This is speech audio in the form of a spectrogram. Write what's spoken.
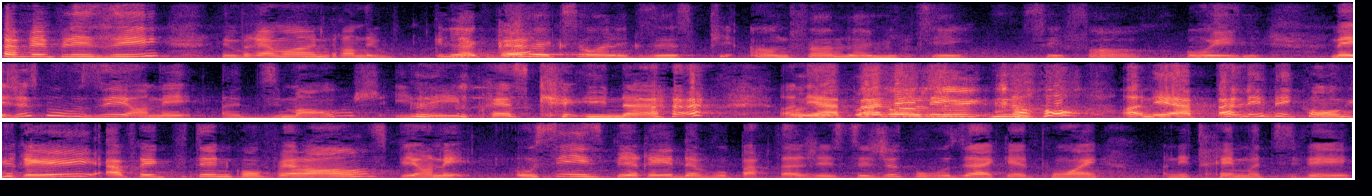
ça fait plaisir. C'est vraiment une grande dé- La découverte. connexion, elle existe. Puis entre femmes, l'amitié, c'est fort. Oui. aussi. Mais juste pour vous dire, on est un dimanche, il est presque une heure. On, On est à Palais des... Non, on est à Palais des Congrès après écouter une conférence, puis on est aussi inspiré de vous partager. C'est juste pour vous dire à quel point on est très motivé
